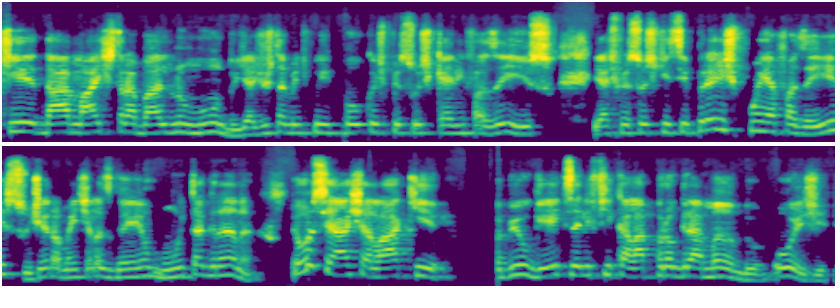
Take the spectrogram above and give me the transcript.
que dá mais trabalho no mundo, e é justamente porque poucas pessoas querem fazer isso. E as pessoas que se predispõem a fazer isso, geralmente elas ganham muita grana. Ou você acha lá que Bill Gates ele fica lá programando hoje.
